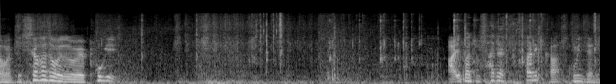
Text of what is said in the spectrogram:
뭐야 근데 시작하자마자 왜 포기 아 이판 좀 사려, 사릴까? 고민되네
